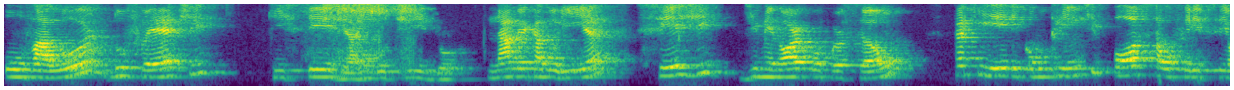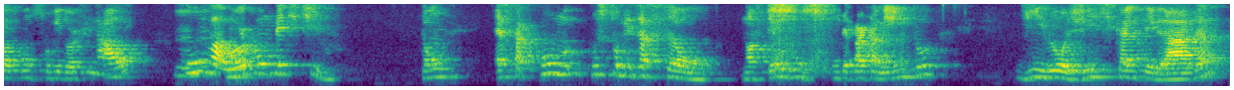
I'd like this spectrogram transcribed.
o valor do frete que esteja embutido na mercadoria seja de menor proporção, para que ele, como cliente, possa oferecer ao consumidor final um uhum. valor competitivo. Então, essa customização, nós temos um, um departamento de logística integrada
